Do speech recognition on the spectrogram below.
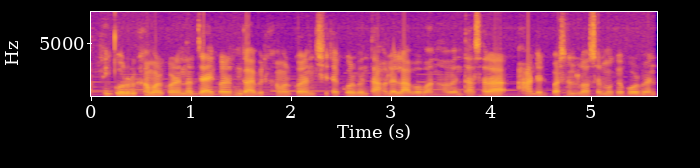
আপনি গরুর খামার করেন না, যাই করেন, গাভীর খামার করেন, সেটা করবেন, তাহলে লাভবান হবেন। তাছাড়া হান্ড্রেড পার্সেন্ট লসের মুখে পড়বেন।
